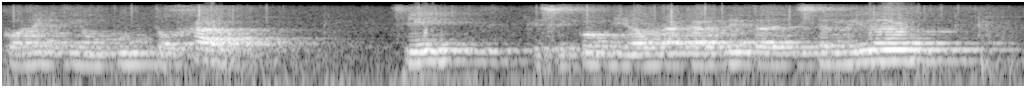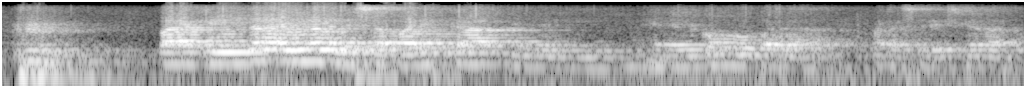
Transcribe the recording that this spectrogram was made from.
connection.jar, ¿sí? que se copia a una carpeta del servidor para que el driver desaparezca en el, combo para, seleccionar.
